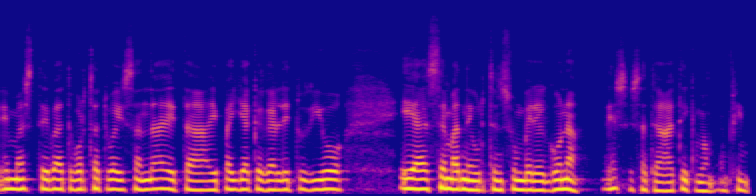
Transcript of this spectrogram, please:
emazte bat bortzatua izan da, eta epaiak galetu dio, ea zenbat neurtzen zuen bere gona ez, esateagatik, en fin.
